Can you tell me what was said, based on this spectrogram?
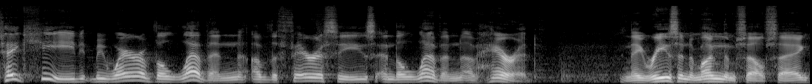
Take heed, beware of the leaven of the Pharisees and the leaven of Herod. And they reasoned among themselves, saying,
